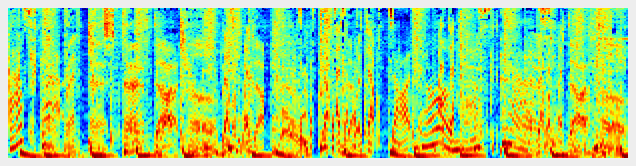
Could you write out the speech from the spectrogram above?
Ask, Pat. AskPat.com. Dot com. Ask Pat. .com.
